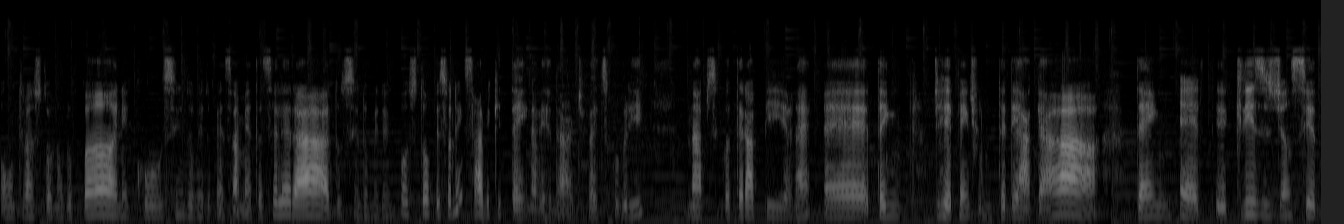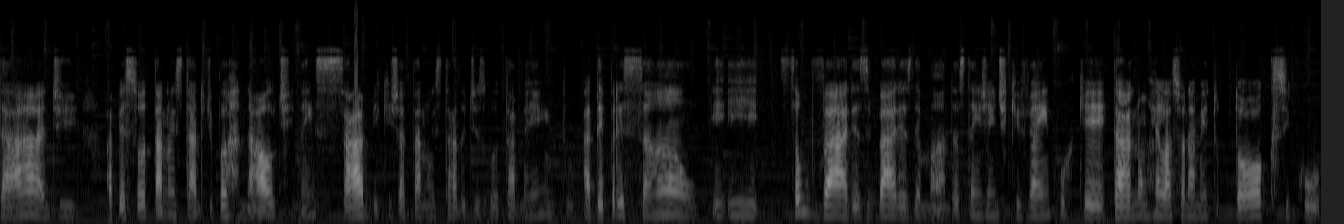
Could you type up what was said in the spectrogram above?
Um transtorno do pânico, síndrome do pensamento acelerado, síndrome do impostor. A pessoa nem sabe que tem, na verdade, vai descobrir na psicoterapia, né? É, tem de repente um TDAH, tem é, crises de ansiedade, a pessoa está num estado de burnout, nem sabe que já está num estado de esgotamento, a depressão, e, e são várias e várias demandas. Tem gente que vem porque está num relacionamento tóxico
